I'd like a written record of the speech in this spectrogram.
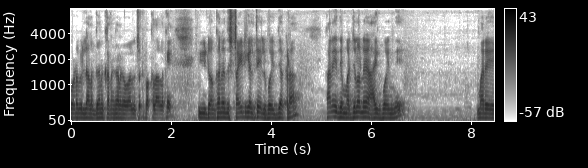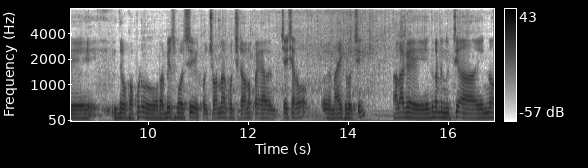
గోడవిల్లాలకు కానీ కనగాల వాళ్ళ చుట్టుపక్కల వాళ్ళకి ఈ డొంక అనేది స్ట్రైట్కి వెళ్తే వెళ్ళిపోయింది అక్కడ. కానీ ఇది మధ్యలోనే ఆగిపోయింది. మరి ఇది ఒకప్పుడు రబీస్ పోసి కొంచెం అన్న కొంచెం డెవలప్ అయ్యారు చేశారు నాయకులు వచ్చి. అలాగే ఎందుకంటే నిత్య ఎన్నో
